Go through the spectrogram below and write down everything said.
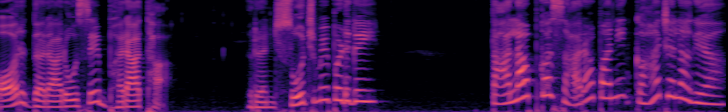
और दरारों से भरा था। रंज सोच में पड़ गई, तालाब का सारा पानी कहाँ चला गया?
